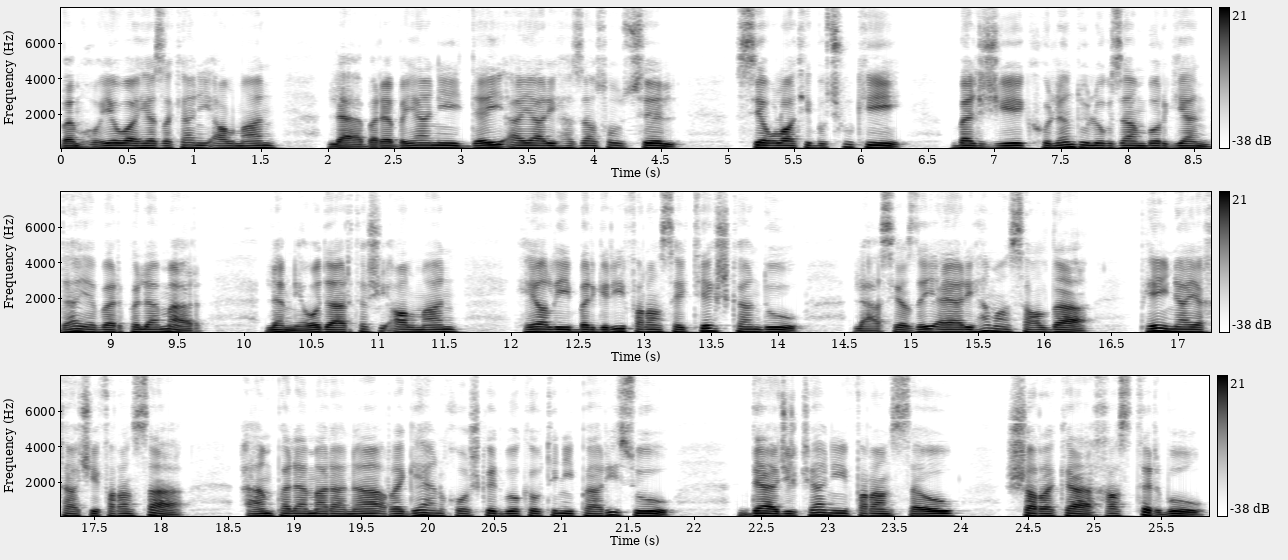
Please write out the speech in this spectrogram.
بەم هۆیەوە هێزەکانی ئاڵمان لە بەرەبەیانی دەی ئایاری هەزار و سەد و چل سێ وڵاتی بچووکی بەلژیک، هولەند و لوکزامبۆرگیان دایە بەر پەلامار. لەم نێوەدا ئەرتەشی ئاڵمان هێڵی بەرگریی فەڕەنسای تێکشکاند و لە سێزدەی ئایاری هەمان ساڵدا پێی نایە خاکی فەڕەنسا. ئەم پەلامارانە ڕێگەیان خۆشکرد بۆ کەوتنی پاریس و داگیرکرانی فەڕەنسە و شەڕەکە خاستر بوو.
